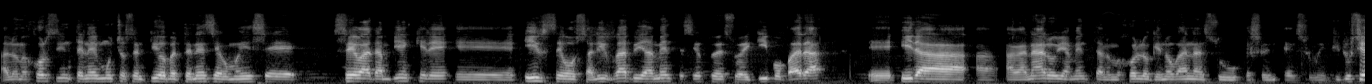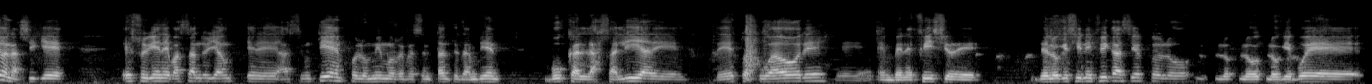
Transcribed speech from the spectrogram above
a lo mejor sin tener mucho sentido de pertenencia, como dice Seba, también quiere eh, irse o salir rápidamente, cierto, de su equipo para eh, ir a, ganar, obviamente, a lo mejor lo que no gana en su, institución. Así que eso viene pasando ya eh, hace un tiempo. Los mismos representantes también buscan la salida de, estos jugadores en beneficio de, lo que significa, ¿cierto?, lo, que puede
